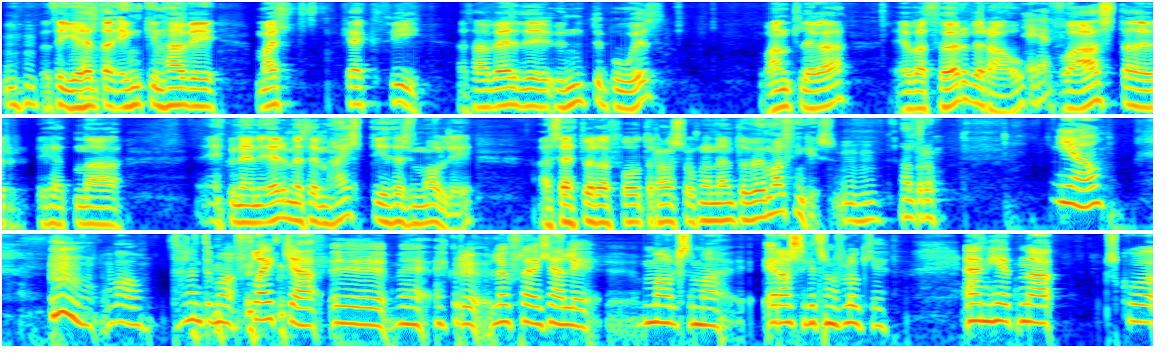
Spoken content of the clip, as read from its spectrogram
mm -hmm. þegar ég held að enginn hafi mælt gegn því að það verði undibúið vandlega ef að þörfir á ef. og aðstæður hérna, einhvern veginn er með þeim hætti í þessum máli að sett verða fót rannsóknar nefnda við um alþingis. Mm -hmm. Haldró? Já, Vá, talandum að flækja uh, með einhverju lögfræði hjali uh, mál sem er alls ekkert svona flókið. En hérna, sko,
